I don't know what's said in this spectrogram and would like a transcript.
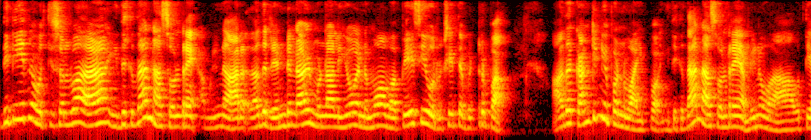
திடீர்னு ஒத்தி சொல்வா இதுக்கு தான் நான் சொல்கிறேன் அப்படின்னு ஆர அதாவது ரெண்டு நாள் முன்னாலேயோ என்னமோ அவள் பேசி ஒரு விஷயத்தை விட்டுருப்பா. அதை கண்டினியூ பண்ணுவா இப்போ இதுக்கு தான் நான் சொல்கிறேன் அப்படின்னு ஒத்தி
